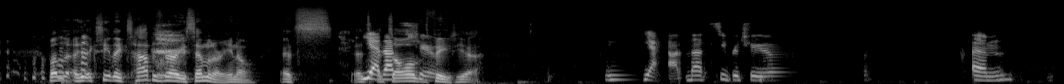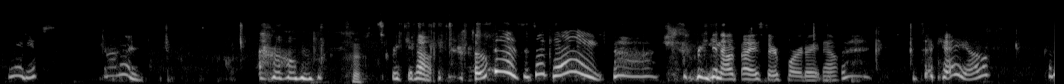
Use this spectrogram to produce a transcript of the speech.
But like, see, like tap is very similar. You know, it's it's, Yeah, it's all true. the feet. Yeah. Yeah, that's super true. Um, hey, Dukes, come on in. Um, she's freaking out. Opus, it's okay. She's freaking out by a surfboard right now. It's okay, Opus. Come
